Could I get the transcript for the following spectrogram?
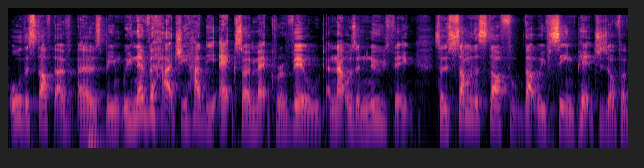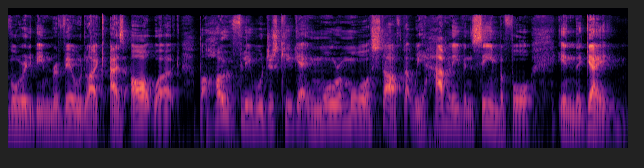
all the stuff that has been... We never actually had the Exo-Mek revealed and that was a new thing. So some of the stuff that we've seen pictures of have already been revealed like as artwork. But hopefully we'll just keep getting more and more stuff that we haven't even seen before in the game.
